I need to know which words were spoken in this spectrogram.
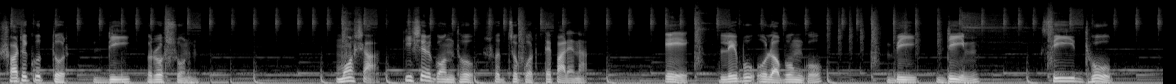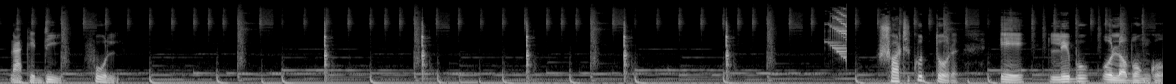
সঠিক উত্তর ডি, রসুন। মশা কিসের গন্ধ সহ্য করতে পারে না? এ, লেবু ও লবঙ্গ বি ডিম সি ধূপ, নাকি ডি ফুল? সঠিক উত্তর, এ, লেবু ও লবঙ্গ।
